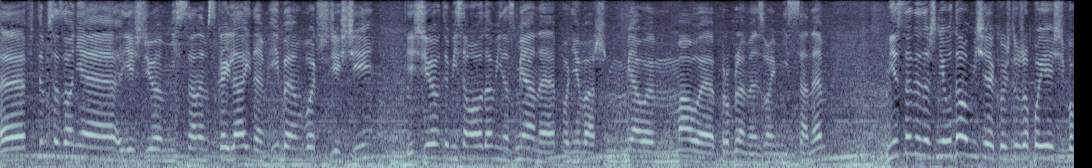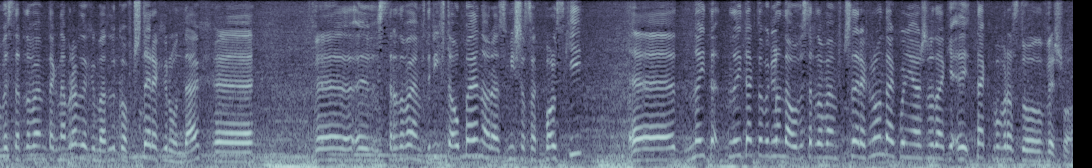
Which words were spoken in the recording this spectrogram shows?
E, w tym sezonie jeździłem Nissanem Skyline'em i BMW 30. Jeździłem tymi samochodami na zmianę, ponieważ miałem małe problemy z moim Nissanem. Niestety też nie udało mi się jakoś dużo pojeździć, bo wystartowałem tak naprawdę chyba tylko w czterech rundach. W, startowałem w Drift Open oraz w Mistrzostwach Polski. E, no, i ta, no i tak to wyglądało. Wystartowałem w czterech rundach, ponieważ no tak, e, tak po prostu wyszło.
